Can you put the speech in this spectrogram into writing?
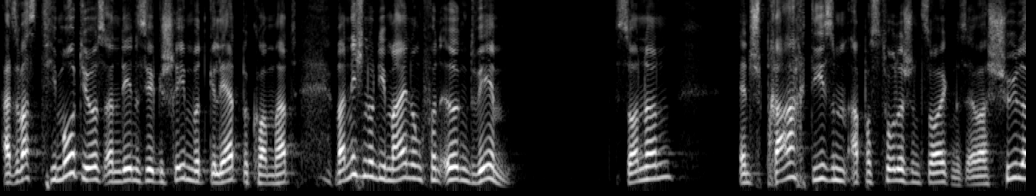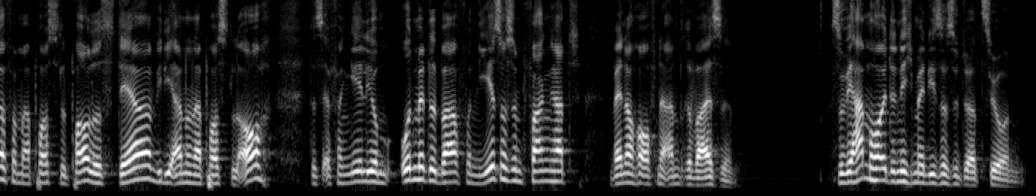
Also was Timotheus, an den es hier geschrieben wird, gelehrt bekommen hat, war nicht nur die Meinung von irgendwem, sondern entsprach diesem apostolischen Zeugnis. Er war Schüler vom Apostel Paulus, der, wie die anderen Apostel auch, das Evangelium unmittelbar von Jesus empfangen hat, wenn auch auf eine andere Weise. So, wir haben heute nicht mehr diese Situation.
